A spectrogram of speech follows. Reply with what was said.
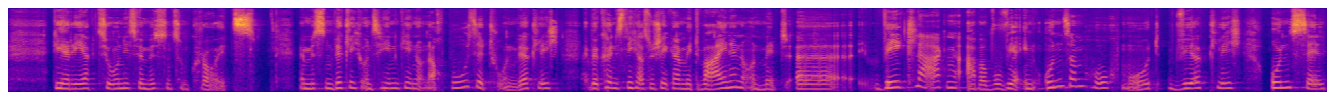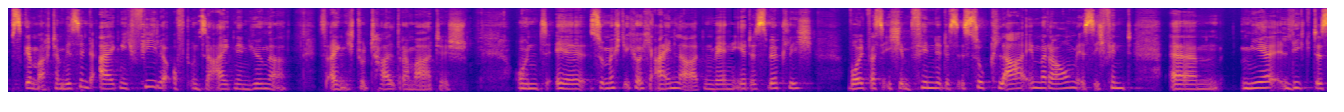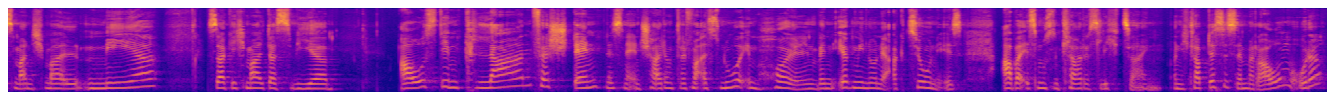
die Reaktion ist, wir müssen zum Kreuz. Wir müssen wirklich uns hingehen und auch Buße tun, wirklich. Wir können es nicht aus dem Schicksal mit Weinen und mit äh, Wehklagen, aber wo wir in unserem Hochmut wirklich uns selbst gemacht haben. Wir sind eigentlich viele oft unsere eigenen Jünger. Das ist eigentlich total dramatisch. Und äh, so möchte ich euch einladen, wenn ihr das wirklich wollt, was ich empfinde, das ist so klar im Raum ist. Ich finde, ähm, mir liegt es manchmal mehr, sag ich mal, dass wir aus dem klaren Verständnis eine Entscheidung treffen, als nur im Heulen, wenn irgendwie nur eine Aktion ist. Aber es muss ein klares Licht sein. Und ich glaube, das ist im Raum, oder?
